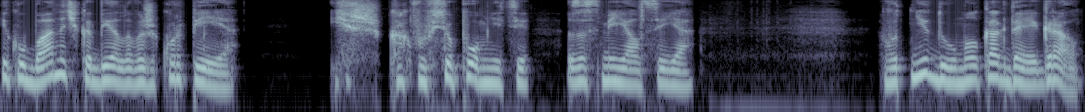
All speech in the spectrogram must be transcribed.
и кубаночка белого же курпея. «Ишь, как вы все помните!» — засмеялся я. «Вот не думал, когда играл.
